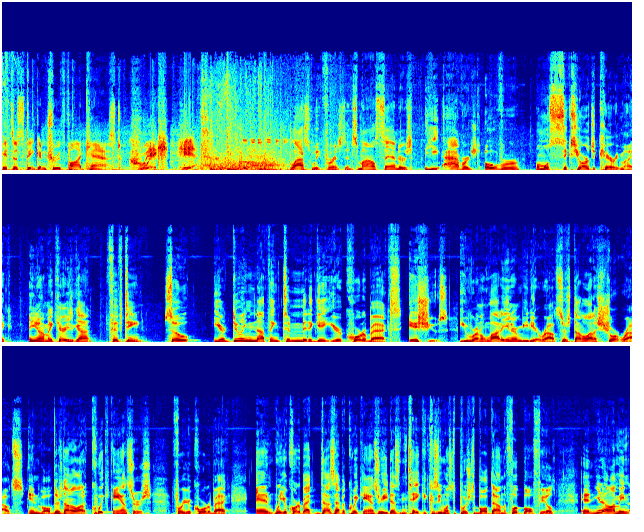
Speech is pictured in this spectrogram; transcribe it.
It's a Stinkin' Truth podcast. Quick hit. Last week, for instance, Miles Sanders, he averaged over almost six yards a carry, Mike. And you know how many carries he got? 15. So you're doing nothing to mitigate your quarterback's issues. You run a lot of intermediate routes. There's not a lot of short routes involved. There's not a lot of quick answers for your quarterback. And when your quarterback does have a quick answer, he doesn't take it because he wants to push the ball down the football field. And, you know, I mean,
